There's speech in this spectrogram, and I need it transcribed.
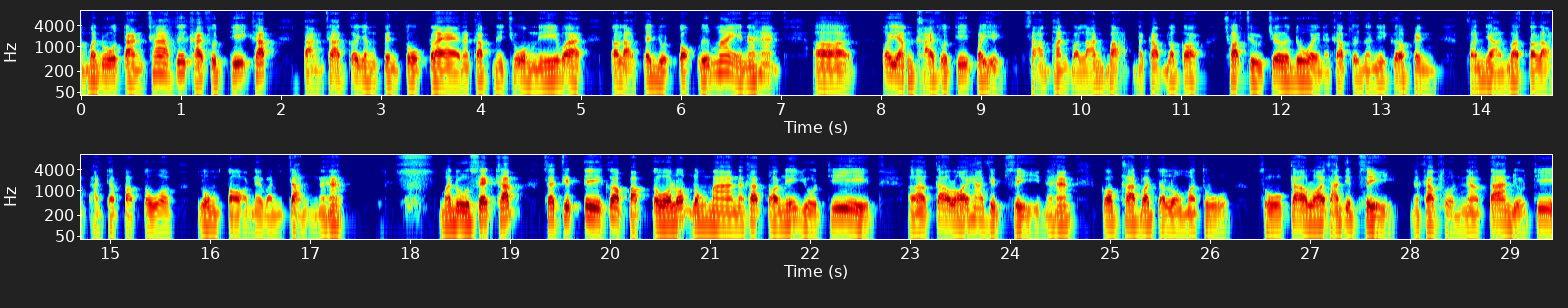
มาดูต่างชาติซื้อขายสุทธิครับ ต่างชาติก็ยังเป็นตัวแปรนะครับในช่วงนี้ว่าตลาดจะหยุดตกหรือไม่นะฮะก็ยังขายสุดทธิไปอีก 3,000 กว่าล้านบาทนะครับแล้วก็ช็อตฟิวเจอร์ด้วยนะครับ ซึ่งอันนี้ก็เป็นสัญญาณว่าตลาดอาจจะปรับตัวลงต่อในวันจันทร์นะฮะมาดูเซ็ตครับเซ็ตฟิก็ปรับตัวลดลงมานะครับ ตอนนี้อยู่ที่954 นะฮะ ก็คาดว่าจะลงมาถูสู่ 934 นะครับ ส่วนแนวต้านอยู่ที่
